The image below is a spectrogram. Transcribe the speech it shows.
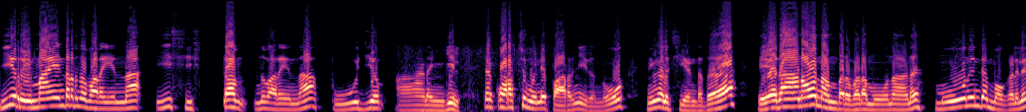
ഈ റിമൈൻഡർ എന്ന് പറയുന്ന ഈ ശിഷ്ടം എന്ന് പറയുന്ന പൂജ്യം ആണെങ്കിൽ ഞാൻ കുറച്ച് മുന്നേ പറഞ്ഞിരുന്നു നിങ്ങൾ ചെയ്യേണ്ടത് ഏതാണോ നമ്പർ ഇവിടെ മൂന്നാണ്. മൂന്നിന്റെ മുകളിൽ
